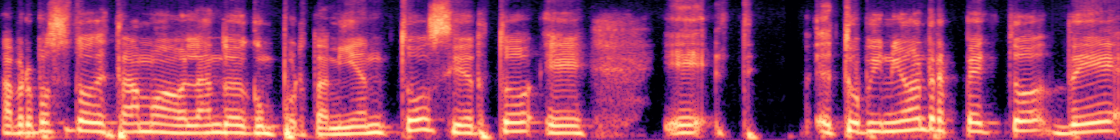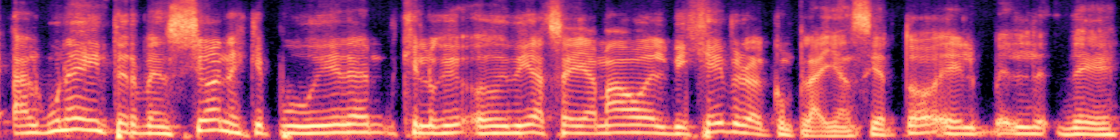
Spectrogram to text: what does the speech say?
a propósito de estábamos hablando de comportamiento, ¿cierto? Eh, tu opinión respecto de algunas intervenciones que pudieran, que lo que hoy día se ha llamado el behavioral compliance, ¿cierto? El, de,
